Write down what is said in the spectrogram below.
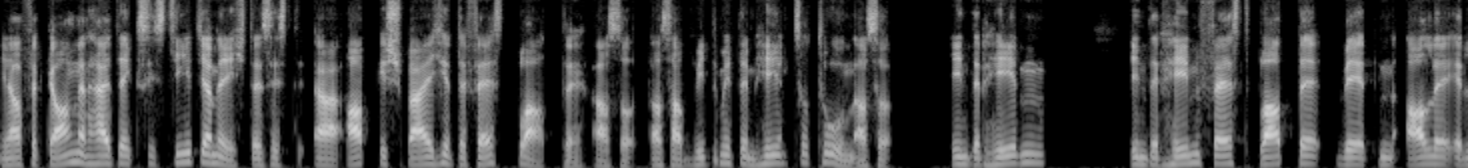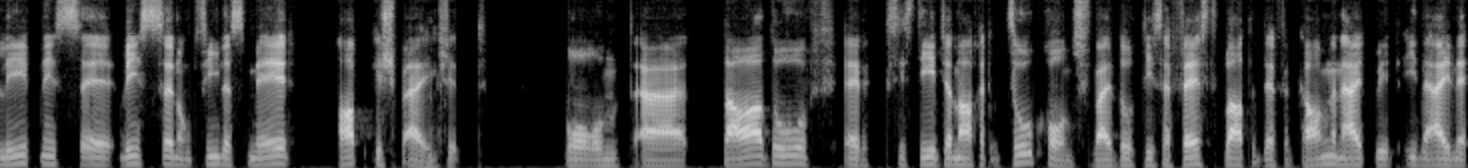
Ja, Vergangenheit existiert ja nicht. Das ist äh, abgespeicherte Festplatte. Also das hat wieder mit dem Hirn zu tun. Also in der Hirn, in der Hirnfestplatte werden alle Erlebnisse, Wissen und vieles mehr abgespeichert. Und äh, dadurch existiert ja nachher die Zukunft, weil durch diese Festplatte der Vergangenheit wird in eine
